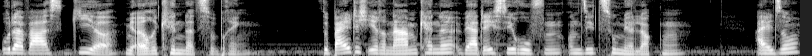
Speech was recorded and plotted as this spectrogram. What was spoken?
Oder war es Gier, mir eure Kinder zu bringen? Sobald ich ihre Namen kenne, werde ich sie rufen und sie zu mir locken. Also,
